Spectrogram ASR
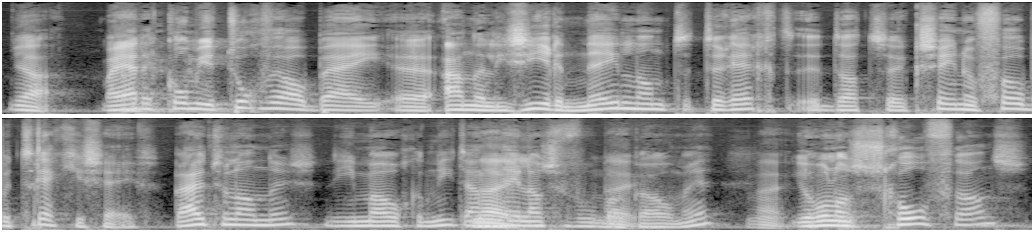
Ja, maar ja, dan kom je toch wel bij eh analyserend Nederland terecht dat eh, xenofobe trekjes heeft. Buitenlanders, die mogen niet aan Nee, het Nederlandse voetbal nee. komen. Hè? Nee. Die Hollandse school Frans,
